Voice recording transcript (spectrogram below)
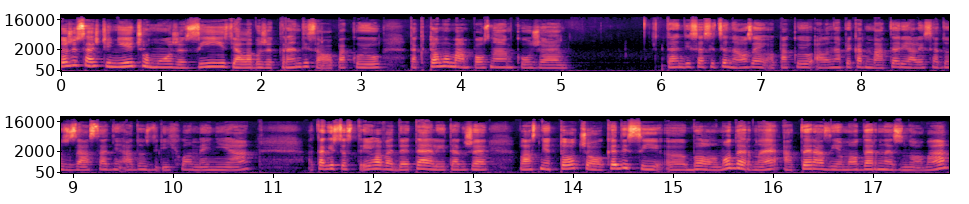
To, že sa ešte niečo môže zísť alebo že trendy sa opakujú, tak k tomu mám poznámku, že Trendy sa síce naozaj opakujú, ale napríklad materiály sa dosť zásadne a dosť rýchlo menia. A takisto strihové detaily, takže vlastne to, čo kedysi e, bolo moderné a teraz je moderné znova,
